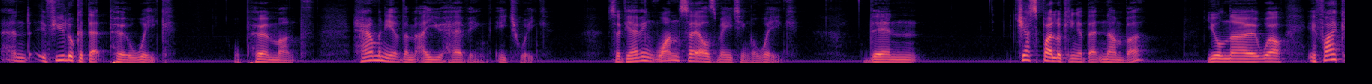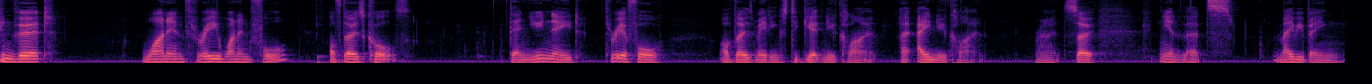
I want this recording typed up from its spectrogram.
and if you look at that per week or per month, how many of them are you having each week? So if you're having one sales meeting a week, then just by looking at that number, you'll know, well, if I convert one in three, one in four of those calls, then you need three or four of those meetings to get new client, a, new client, right? So, you know, that's maybe being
